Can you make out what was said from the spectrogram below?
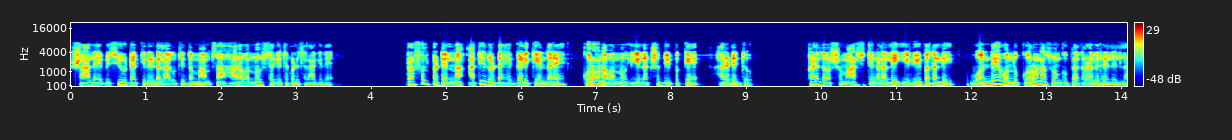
ಶಾಲೆ ಬಿಸಿಯೂಟಕ್ಕೆ ನೀಡಲಾಗುತ್ತಿದ್ದ ಮಾಂಸಾಹಾರವನ್ನು ಸ್ಥಗಿತಗೊಳಿಸಲಾಗಿದೆ. ಪ್ರಫುಲ್ ಪಟೇಲ್ನ ಅತಿ ದೊಡ್ಡ ಹೆಗ್ಗಳಿಕೆ ಎಂದರೆ ಕೊರೋನಾವನ್ನು ಈ ಲಕ್ಷದ್ವೀಪಕ್ಕೆ ಹರಡಿದ್ದು. ಕಳೆದ ವರ್ಷ ಮಾರ್ಚ್ ತಿಂಗಳಲ್ಲಿ ಈ ದ್ವೀಪದಲ್ಲಿ ಒಂದೇ ಒಂದು ಕೊರೋನಾ ಸೋಂಕು ಪ್ರಕರಣವಿರಲಿಲ್ಲ.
